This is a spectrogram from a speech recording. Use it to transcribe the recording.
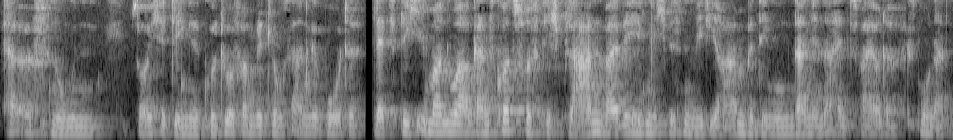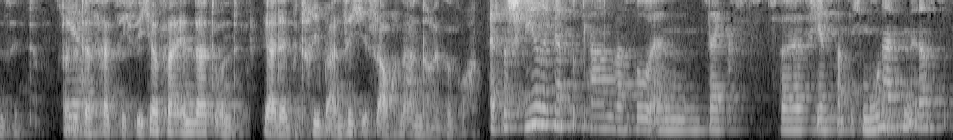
Eröffnungen, solche Dinge, Kulturvermittlungsangebote, letztlich immer nur ganz kurzfristig planen, weil wir eben nicht wissen, wie die Rahmenbedingungen dann in ein, zwei oder sechs Monaten sind. Also ja. das hat sich sicher verändert und ja, der Betrieb an sich ist auch ein anderer geworden. Es ist schwieriger zu planen, was so in sechs, zwölf, 24 Monaten ist.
